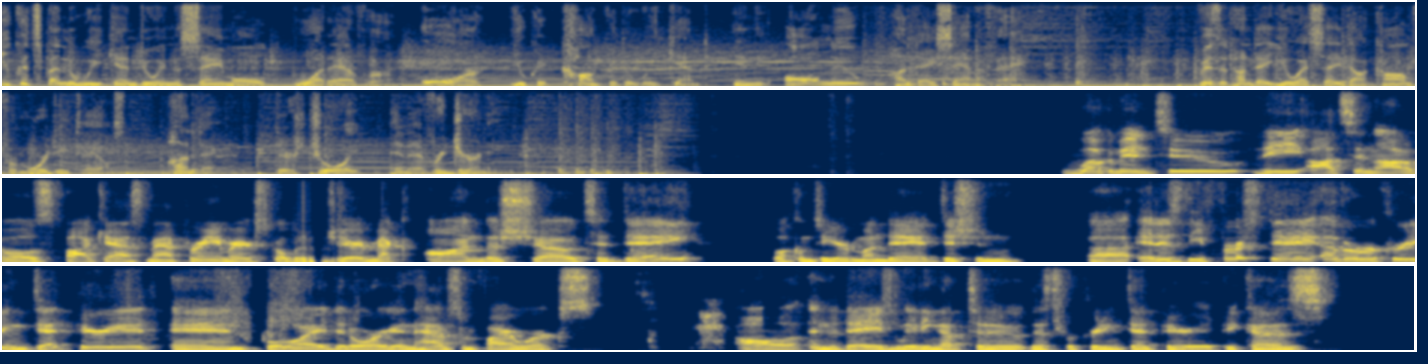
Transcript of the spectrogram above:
You could spend the weekend doing the same old whatever, or you could conquer the weekend in the all-new Hyundai Santa Fe. Visit HyundaiUSA.com for more details. Hyundai, there's joy in every journey. Welcome into the Odds and Audibles podcast. Matt Prehm, Eric Skopil, Jared Mack on the show today. Welcome to your Monday edition uh, it is the first day of a recruiting dead period, and boy, did Oregon have some fireworks all in the days leading up to this recruiting dead period because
